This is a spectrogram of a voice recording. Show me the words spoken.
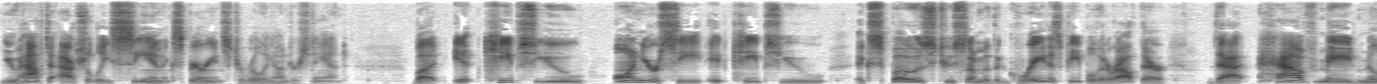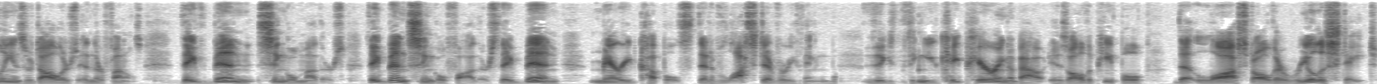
you have to actually see and experience to really understand. But it keeps you on your seat. It keeps you exposed to some of the greatest people that are out there that have made millions of dollars in their funnels. They've been single mothers. They've been single fathers. They've been married couples that have lost everything. The thing you keep hearing about is all the people that lost all their real estate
